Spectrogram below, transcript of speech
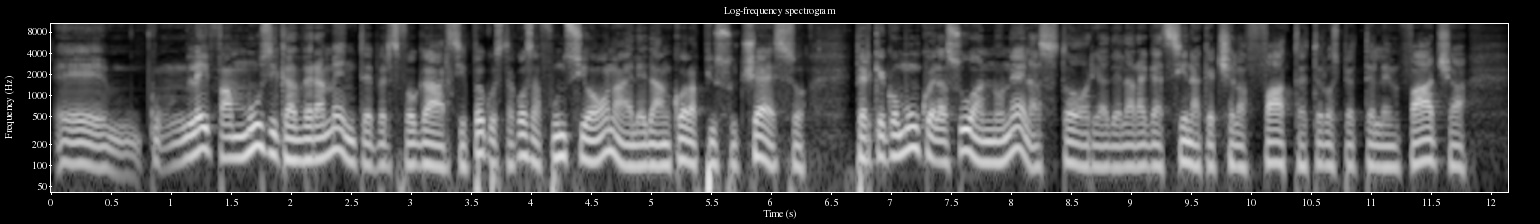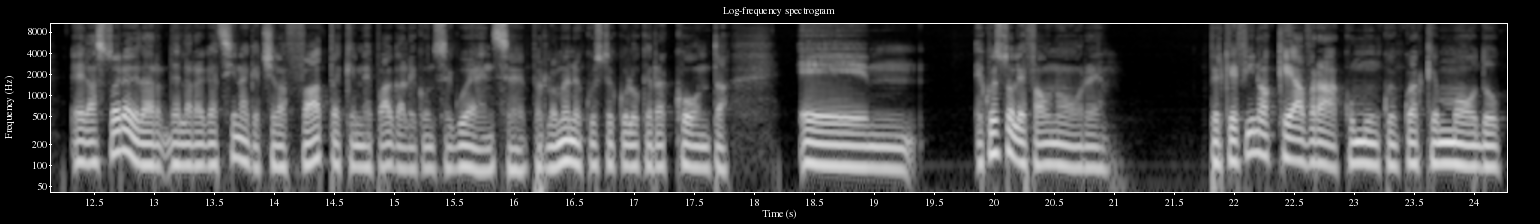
eh, lei fa musica veramente per sfogarsi, poi questa cosa funziona e le dà ancora più successo, perché comunque la sua non è la storia della ragazzina che ce l'ha fatta e te lo spiattella in faccia, è la storia della, della ragazzina che ce l'ha fatta e che ne paga le conseguenze, perlomeno questo è quello che racconta, e, ehm, e questo le fa onore, perché fino a che avrà comunque in qualche modo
